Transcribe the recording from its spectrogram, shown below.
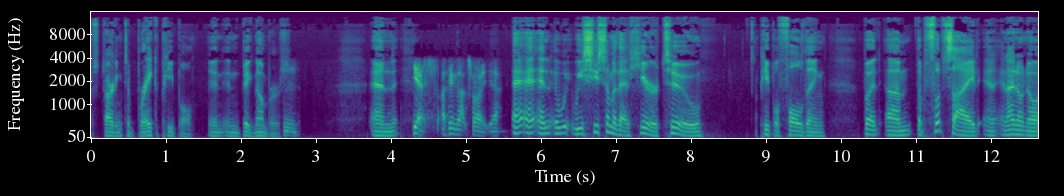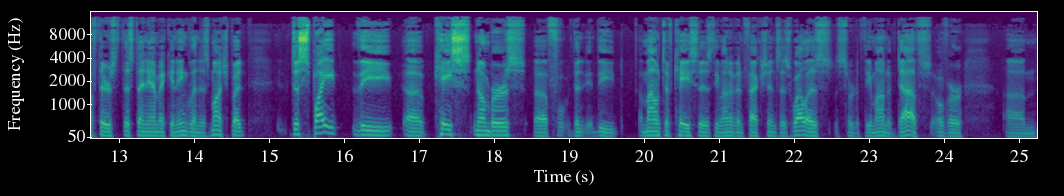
starting to break people in, in big numbers. Mm. And yes, I think that's right. Yeah, and, and we, we see some of that here too. People folding, but um, the flip side, and, and I don't know if there's this dynamic in England as much, but despite the uh, case numbers, uh, the the amount of cases, the amount of infections, as well as sort of the amount of deaths over um,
